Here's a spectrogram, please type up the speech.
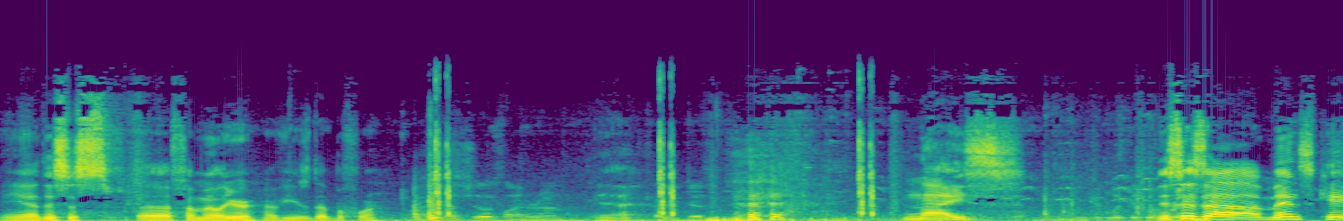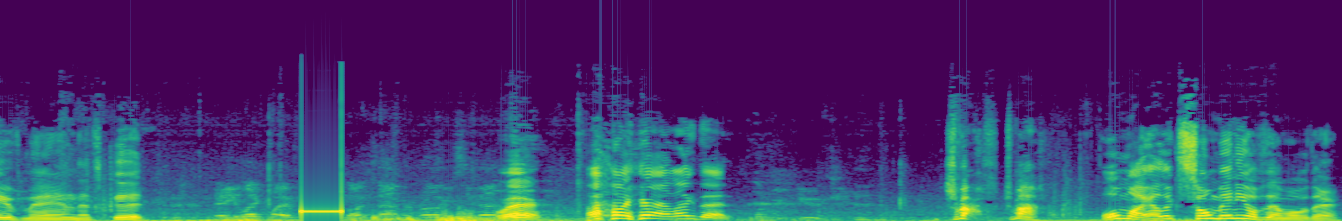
Yeah, this is uh, familiar. I've used that before. A bunch of those lying around. Yeah. Nice. You could look at the This is a men's cave, man. That's good. Hey, you like my bro? You see that? Where? Oh yeah, I like that. Shmaf, shmaf. Oh my, look, so many of them over there.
